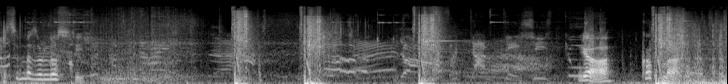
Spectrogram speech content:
Das ist immer so lustig. Ja, guck mal.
